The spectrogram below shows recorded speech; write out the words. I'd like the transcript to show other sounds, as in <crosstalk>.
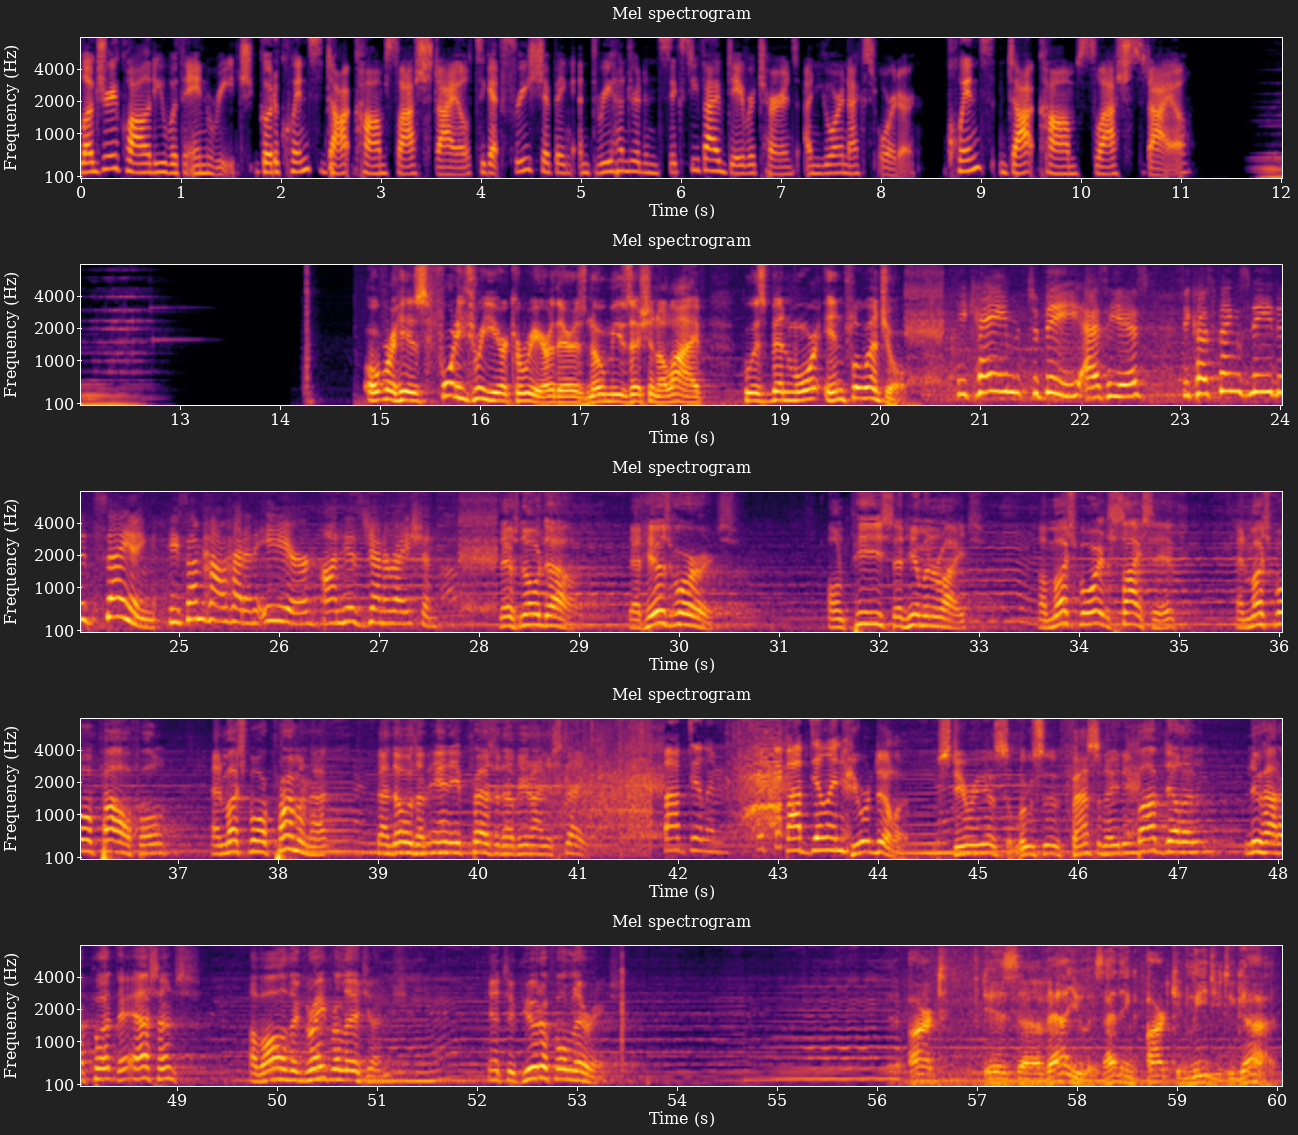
Luxury quality within reach. Go to quince.com slash style to get free shipping and 365 day returns on your next order. Quince.com slash style. Over his 43 year career, there is no musician alive who has been more influential. He came to be as he is because things needed saying. He somehow had an ear on his generation. There's no doubt that his words on peace and human rights are much more incisive and much more powerful and much more permanent than those of any president of the United States. Bob Dylan. Bob Dylan. Pure Dylan. Mysterious, elusive, fascinating. Bob Dylan knew how to put the essence of all the great religions into beautiful lyrics. Art is uh, valueless. I think art can lead you to God.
